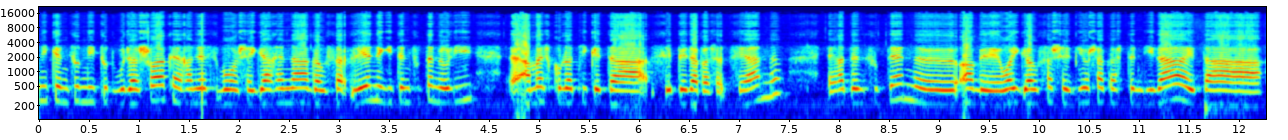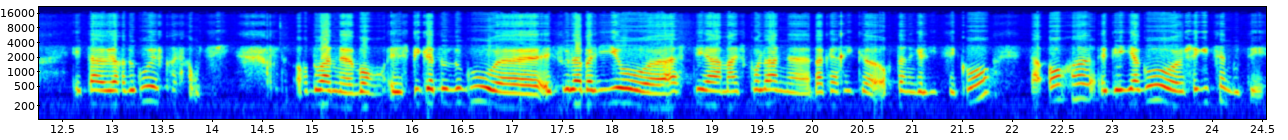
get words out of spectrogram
nik entzun ditut burasoak, erganez, bon, seigarrena, gauza, lehen egiten zuten hori, ama eskolatik eta zepeda pasatzean, erraten zuten, uh, ah, be, oai, gauza sediosak hasten dira, eta eta behar dugu eskola utzi. Orduan, eh, bon, esplikatu dugu uh, ez zuela balio uh, astea ma eskolan uh, bakarrik hortan gelditzeko, eta hor gehiago segitzen dute.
